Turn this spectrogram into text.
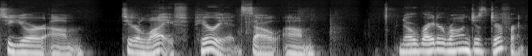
to your um to your life period. So um no right or wrong just different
